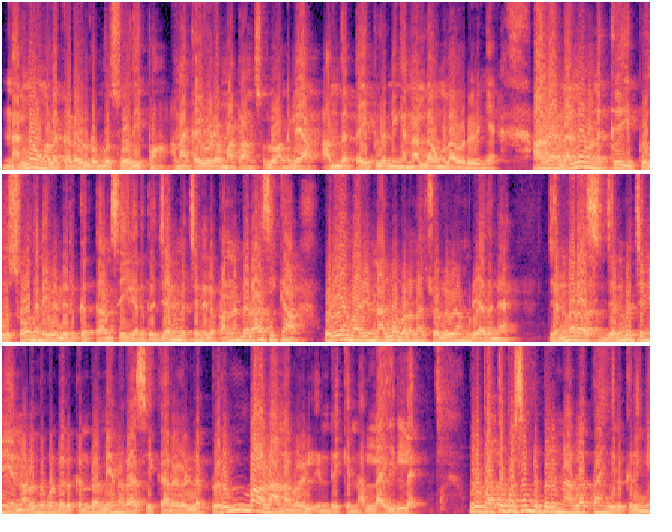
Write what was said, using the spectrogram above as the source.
நல்லவங்களை கடவுள் ரொம்ப சோதிப்பான். ஆனா கைவிட மாட்டான்னு சொல்லுவாங்க இல்லையா? அந்த டைப்ல நீங்க நல்லவங்களா வருவீங்க. ஆக நல்லவனுக்கு இப்போது சோதனைகள் இருக்கத்தான் செய்கிறது. ஜென்மச்சனியில பன்னெண்டு ராசிக்கும். ஒரே மாதிரி நல்ல பலனா சொல்லவே முடியாதுங்க. ஜென்மராசி ஜென்மச்சனியை நடந்து கொண்டிருக்கின்ற மீனராசிக்காரர்கள்ல பெரும்பாலானவர்கள் இன்றைக்கு நல்லா இல்லை. ஒரு பத்து பர்சன்ட் பேர் நல்லா தான் இருக்கிறீங்க.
